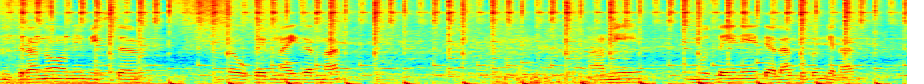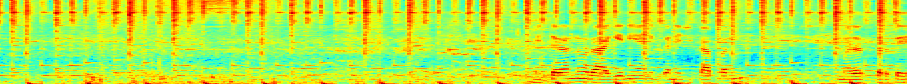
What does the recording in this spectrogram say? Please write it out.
मित्रांनो आम्ही मिक्सरचा उपयोग नाही करणार. आम्ही मुसईने त्याला कुटून घेणार? मित्रांनो रागिनी आणि कनिष्का पण मदत करते.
